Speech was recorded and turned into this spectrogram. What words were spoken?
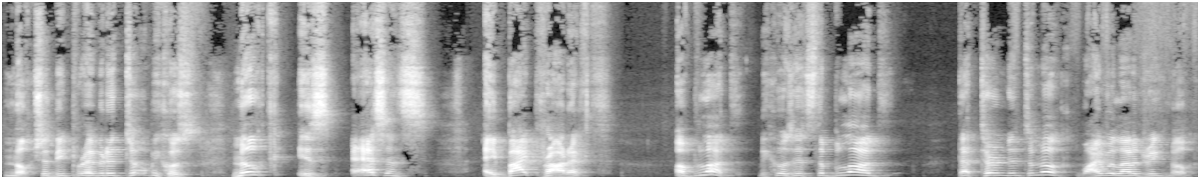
milk should be prohibited too, because milk is, essence, a byproduct of blood, because it's the blood that turned into milk. Why are we allowed to drink milk?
